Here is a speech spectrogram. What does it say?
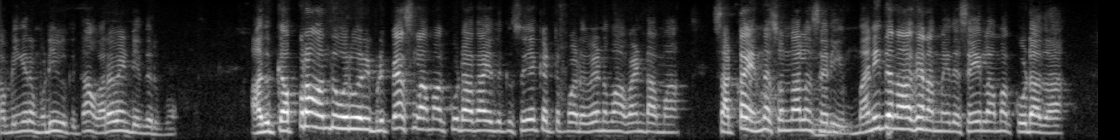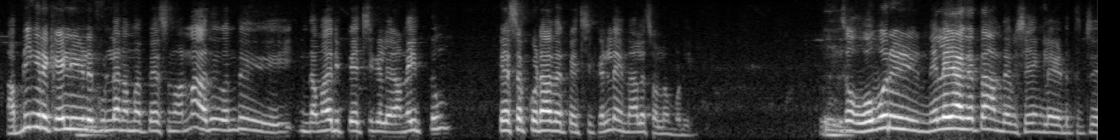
அப்படிங்கிற முடிவுக்கு தான் வர வேண்டியது இருக்கும். அதுக்கப்புறம் வந்து ஒருவர் இப்படி பேசலாமா? கூடாதா? இதுக்கு சுய கட்டுப்பாடு வேணுமா? வேண்டாமா? சட்டம் என்ன சொன்னாலும் சரி மனிதனாக நம்ம இதை செய்யலாமா? கூடாதா? அப்படிங்கிற கேள்விகளுக்குள்ள நம்ம பேசணும்னா அது வந்து இந்த மாதிரி பேச்சுகள் அனைத்தும் பேசக்கூடாத பேச்சுக்கள்னு என்னால சொல்ல முடியும். சோ ஒவ்வொரு நிலையாகத்தான் அந்த விஷயங்களை எடுத்துட்டு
